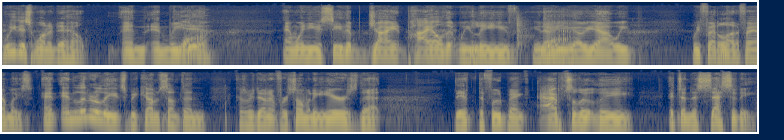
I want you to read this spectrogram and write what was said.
we just wanted to help, and and we Yeah. did. And when you see the giant pile that we leave, you know, Yeah. you go, yeah, we we fed a lot of families, and and literally it's become something because we've done it for so many years that the the food bank absolutely it's a necessity.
